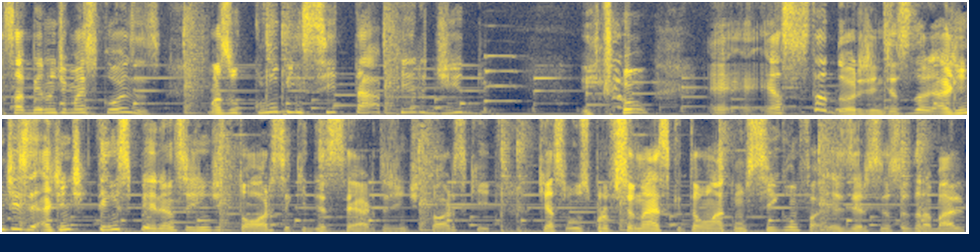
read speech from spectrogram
sabendo de mais coisas. Mas o clube em si tá perdido. Então, é, é, assustador, gente. É assustador. A, gente a gente tem esperança, a gente torce que dê certo, a gente torce que, que as, os profissionais que estão lá consigam exercer o seu trabalho.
